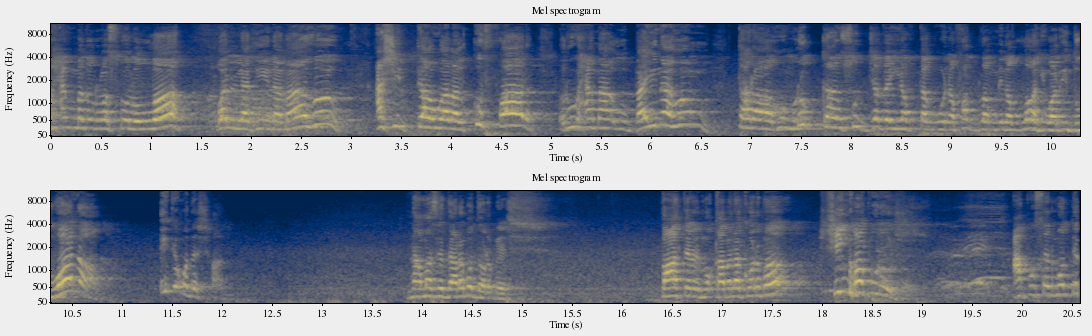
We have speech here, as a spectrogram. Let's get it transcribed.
মুহাম্মাদুর রাসূলুল্লাহ ওয়াল্লাযীনা মাহু আশিদ্দাউ আলাল কুফফার রুহামাউ বাইনাহুম তারাহুম রুক্কান সুজ্জাদান ইয়াবতাগুনা ফাদলাম মিনাল্লাহি ওয়া রিদওয়ানা। এটা আমাদের শান। নামাজে দাঁড়াবো দরবেশ। বাতের মোকাবেলা করব। সিংহ পুরুষ। আপুসের মধ্যে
